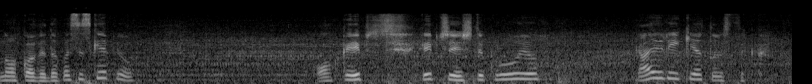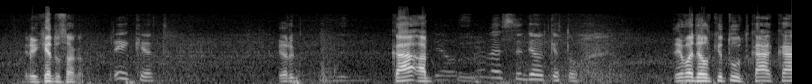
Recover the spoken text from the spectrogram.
Nuo COVID pasiskėpiau. O kaip, kaip čia iš tikrųjų, gal reikėtų vis tik. Reikėtų, sakot. Reikėtų. Ir ką, ap... Vesti dėl kitų. tai va dėl kitų, ką, ką,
